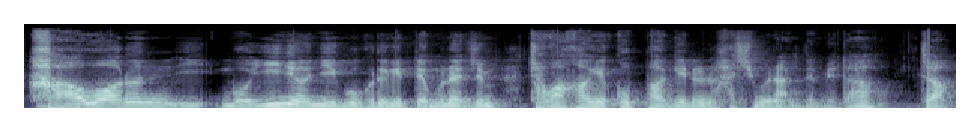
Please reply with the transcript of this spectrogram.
하원은 뭐 2년이고 그러기 때문에 지금 정확하게 곱하기를 하시면 안 됩니다. 자,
